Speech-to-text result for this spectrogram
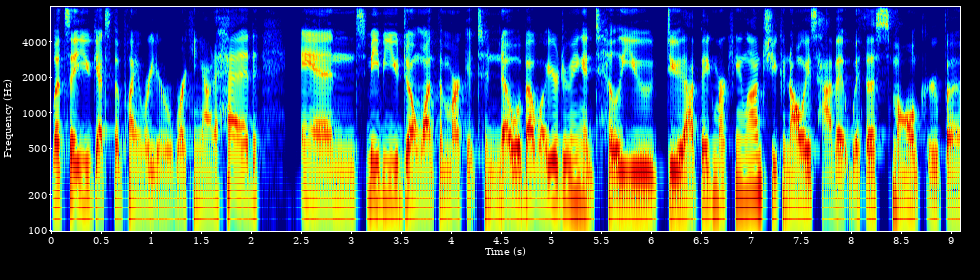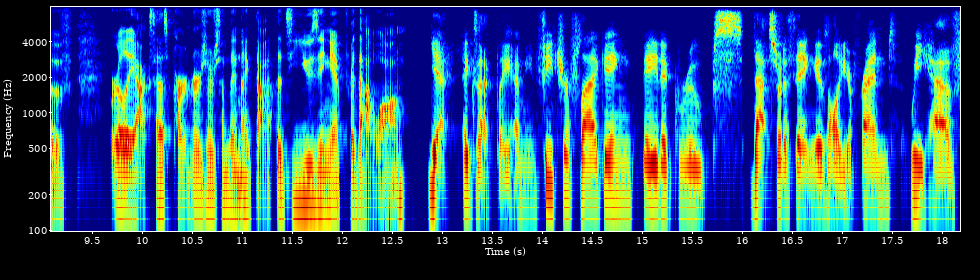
let's say you get to the point where you're working out ahead and maybe you don't want the market to know about what you're doing until you do that big marketing launch, you can always have it with a small group of early access partners or something like that that's using it for that long. Yeah, exactly. I mean, feature flagging, beta groups, that sort of thing is all your friend. We have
